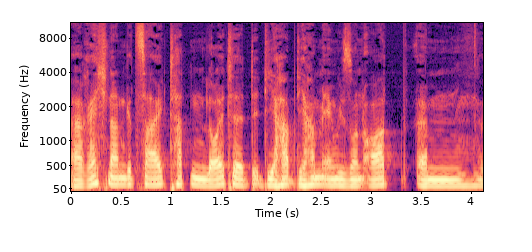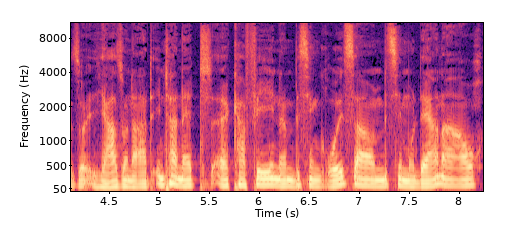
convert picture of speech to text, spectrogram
äh, Rechnern gezeigt hatten. Leute, die, haben, die haben irgendwie so einen Ort, ähm, so, ja, so eine Art Internetcafé, ne, ein bisschen größer und ein bisschen moderner auch.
